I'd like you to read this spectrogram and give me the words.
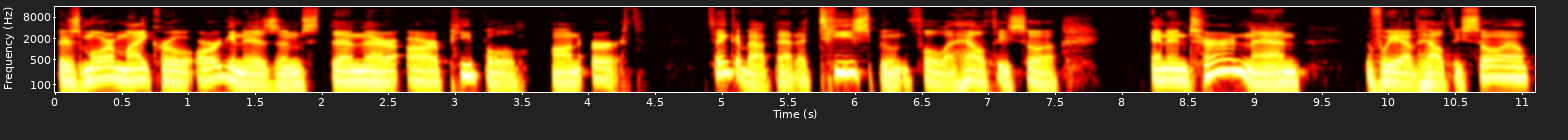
there's more microorganisms than there are people on Earth. Think about that a teaspoonful of healthy soil. And in turn, then, if we have healthy soil,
